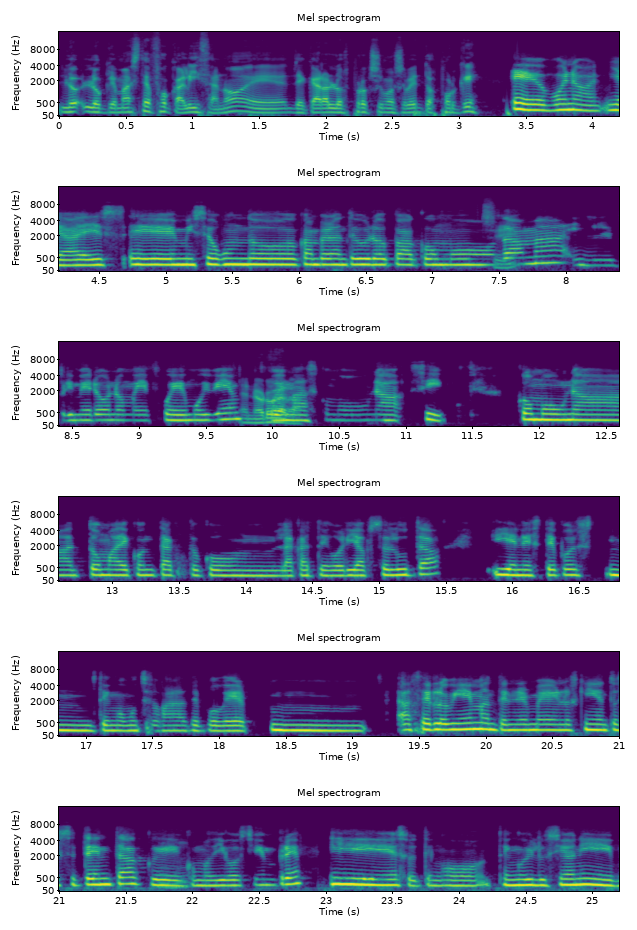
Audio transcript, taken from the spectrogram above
lo, que más te focaliza ¿no? Eh, de cara a los próximos eventos. ¿Por qué? Eh, bueno, ya es mi segundo Campeonato de Europa como dama y el primero no me fue muy bien, fue más como una... Sí, como una toma de contacto con la categoría absoluta y en este pues mm, tengo muchas ganas de poder mm, hacerlo bien, mantenerme en los 570, que como digo siempre, y eso, tengo, tengo ilusión y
